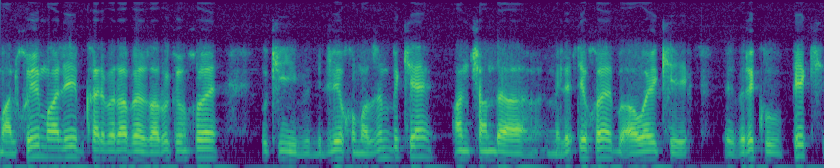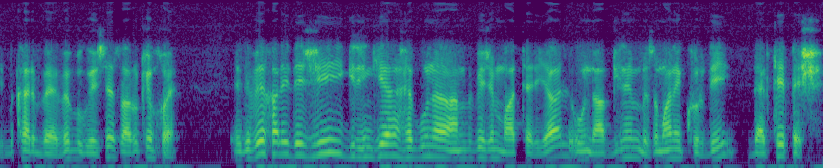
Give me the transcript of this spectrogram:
malxwê malê bikare beraber zarokên xwe وکی بدلی خو مزم بکه آن چند ملتی خو به آوای کی برکو پک بکار به و بگویشه زاروکن خو دوی خالی دیجی گرینگیا هبونا هم ببیجم ماتریال و نابینم به زمان کردی در تیپش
